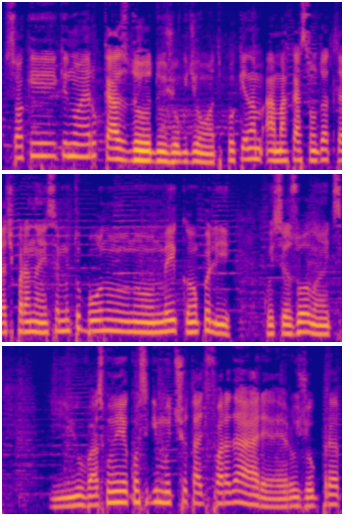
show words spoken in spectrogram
Só que, que não era o caso do, do jogo de ontem, porque na- a marcação do Atlético Paranaense é muito boa no, no- no meio-campo ali, com seus volantes. E o Vasco não ia conseguir muito chutar de fora da área. Era o jogo pra.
